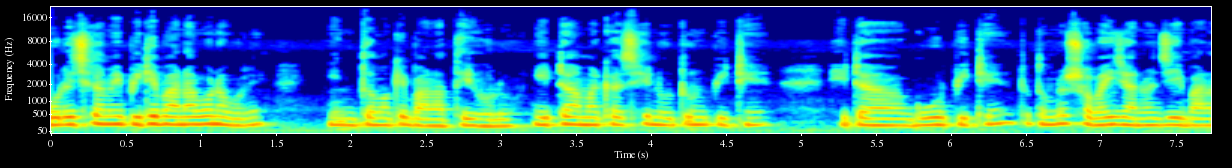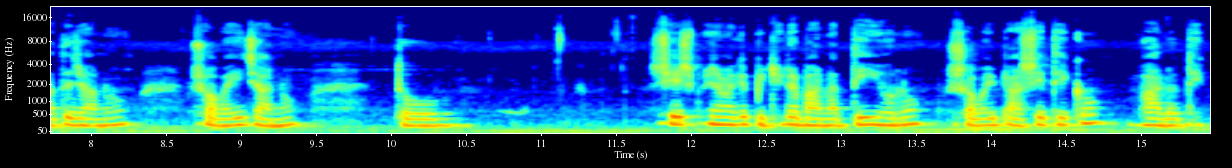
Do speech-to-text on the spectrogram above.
বলেছিলাম এই পিঠে বানাবো না বলে, কিন্তু আমাকে বানাতেই হলো। এটা আমার কাছে নতুন পিঠে, এটা গুড় পিঠে। তো তোমরা সবাই জানো যে বানাতে জানো, সবাই জানো। তো শেষমেশ আমাকে পিঠেটা বানাতেই হলো। সবাই পাশে থেকো, ভালো থেকো।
